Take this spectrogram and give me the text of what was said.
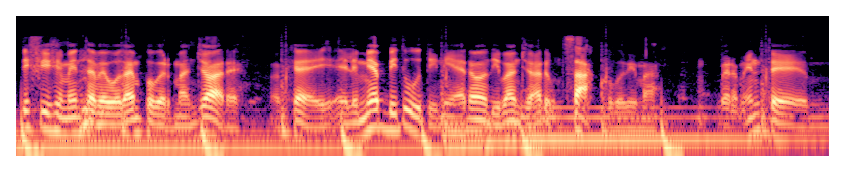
Difficilmente mm-hmm. avevo tempo per mangiare, ok? E le mie abitudini erano di mangiare un sacco prima. Veramente mm,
